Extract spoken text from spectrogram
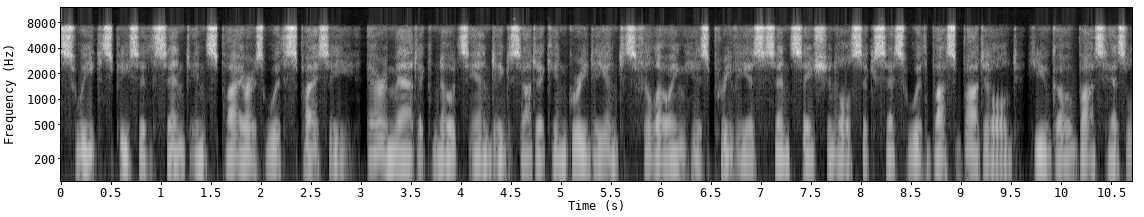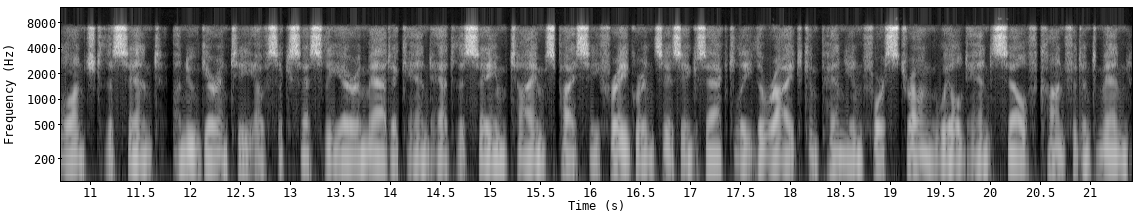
Sweet Species scent inspires with spicy, aromatic notes and exotic ingredients. Following his previous sensational success with Boss Bottled, Hugo Boss has launched the scent, a new guarantee of success. The aromatic and at the same time spicy fragrance is exactly the right companion for strong willed and self confident men.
